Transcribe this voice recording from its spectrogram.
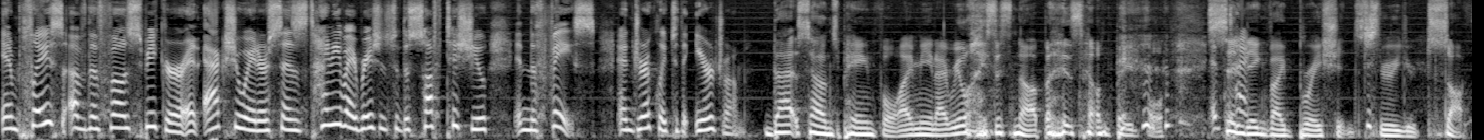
In place of the phone speaker, an actuator sends tiny vibrations to the soft tissue in the face and directly to the eardrum. that sounds painful. I mean, I realize it's not, but it sounds painful. Sending vibrations Just- through your soft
